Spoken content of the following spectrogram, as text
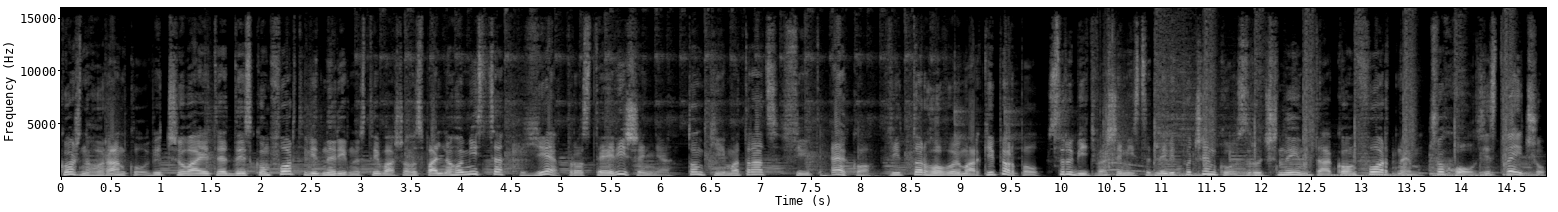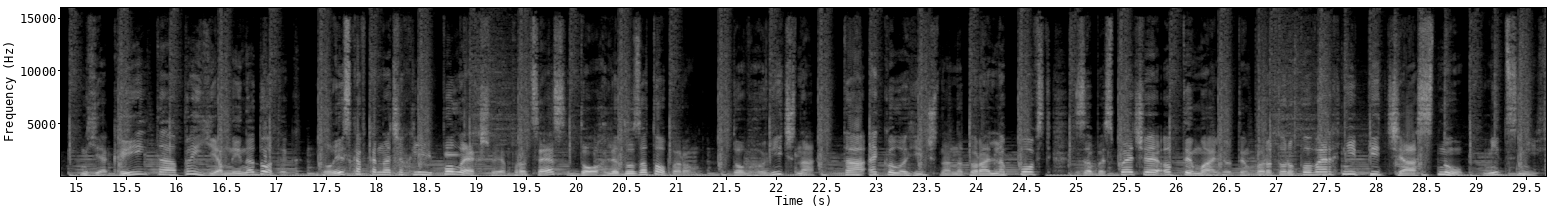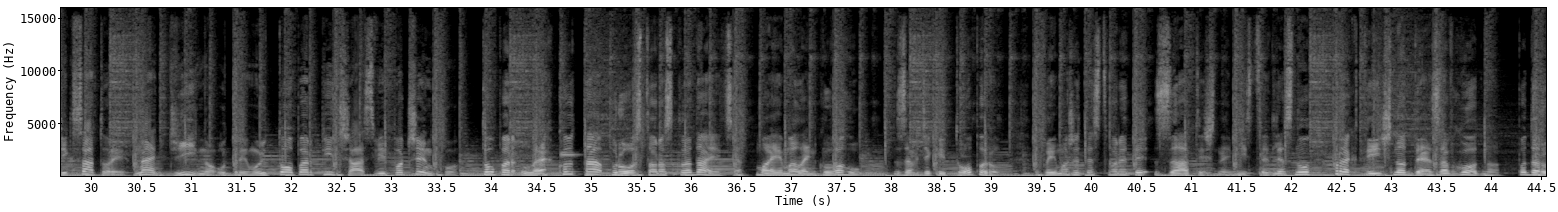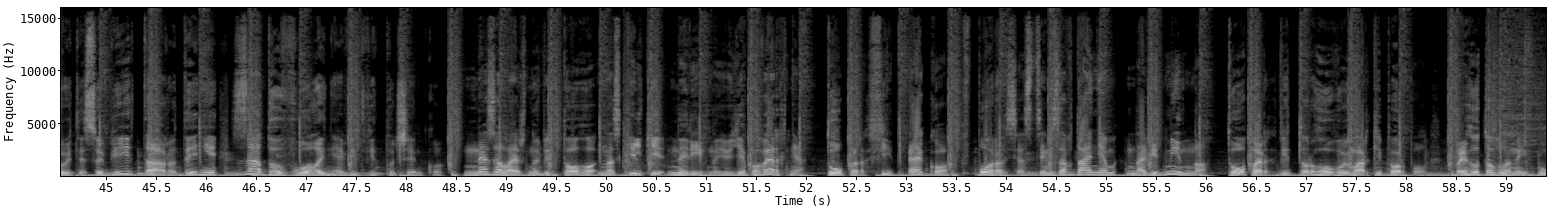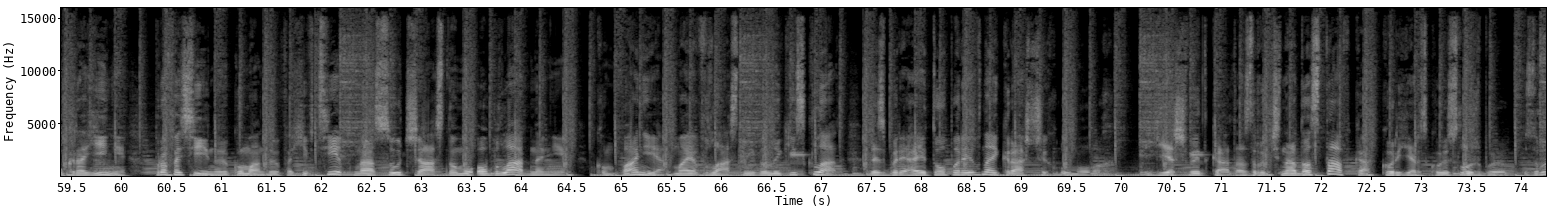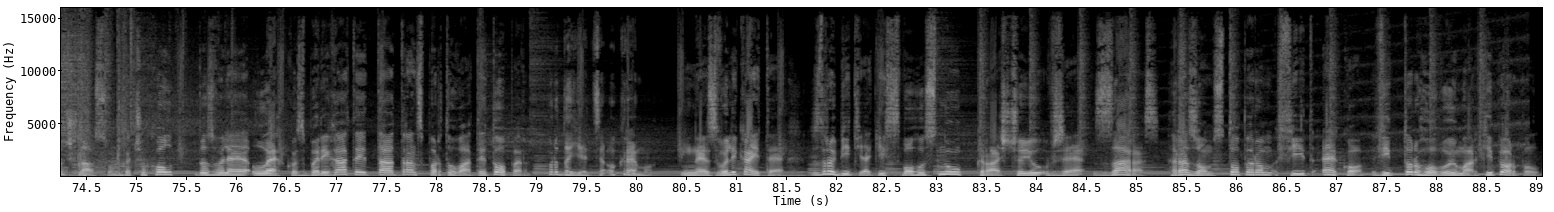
Кожного ранку відчуваєте дискомфорт від нерівностей вашого спального місця? Є просте рішення: тонкий матрац Fit Eco від торгової марки Purple. Зробіть ваше місце для відпочинку зручним та комфортним. Чохол зі стрейчу, м'який та приємний на дотик. Блискавка на чохлі полегшує процес догляду за топером. Довговічна та екологічна натуральна повсть забезпечує оптимальну температуру поверхні під час сну. Міцні фіксатори надійно утримують топер під час відпочинку. Топер легко та просто розкладається, має маленьку вагу. Завдяки топеру ви можете створити затишне місце для сну практично де завгодно. Подаруйте собі та родині задоволення від відпочинку. Незалежно від того, наскільки нерівною є поверхня, топер Fit Eco впорався з цим завданням на відмінно. Топер від торгової марки Purple виготовлений в Україні професійною командою фахівців на сучасному обладнанні. Компанія має власний великий склад, де зберігає топери в найкращих умовах. Є швидка та зручна доставка кур'єрською службою. Зручна сумка чохол дозволяє легко зберігати та транспортувати топер. Продається окремо. Не зволікайте, зробіть якість свого сну кращою вже зараз разом з топером Fit Eco від торгової марки Purple.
